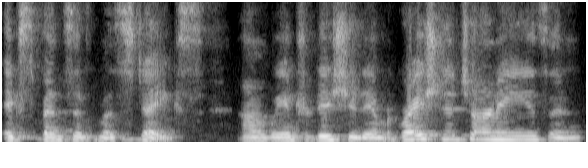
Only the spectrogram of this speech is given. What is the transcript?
expensive mistakes. Uh, we introduce you to immigration attorneys and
